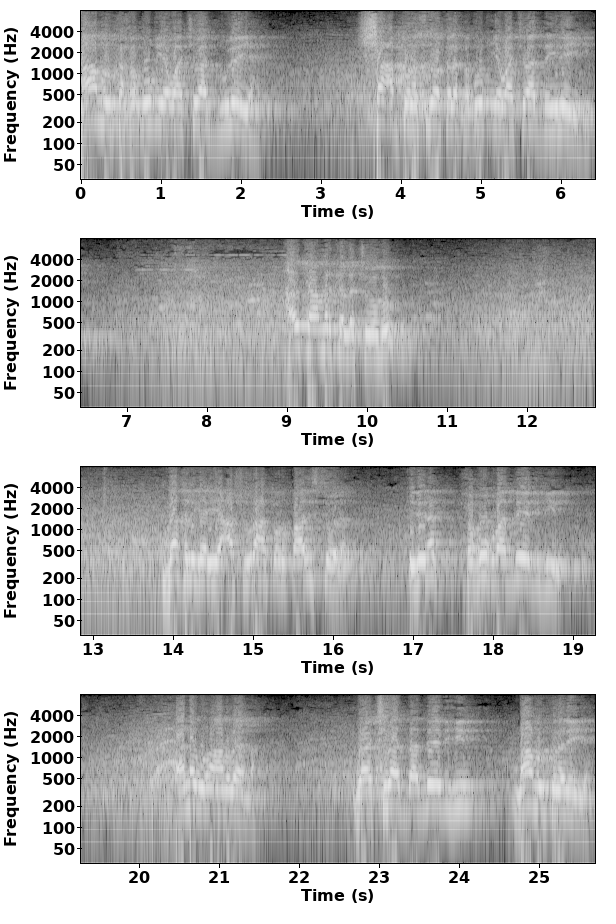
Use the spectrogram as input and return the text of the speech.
Maamulka xuquuq iyo waajibaad buu leeyahay. Shacabkuna sidoo kale xuquuq iyo waajibaad bay leeyihiin. Halkaa marka la joogo dakhliga iyo cashuuraha koruqaadistooda idina xuquuq baad leedihiin. Annaguna aanu leennahay waajibaad baad leedihiin maamulkuna leeyahay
